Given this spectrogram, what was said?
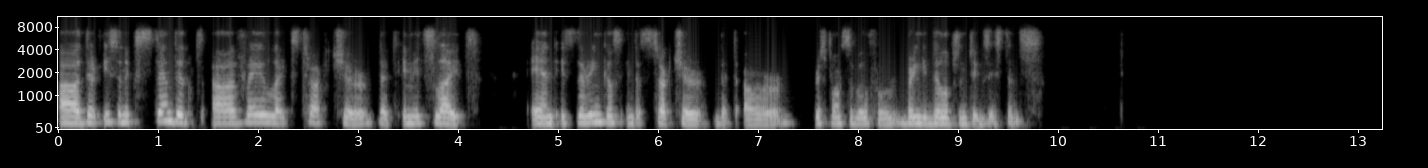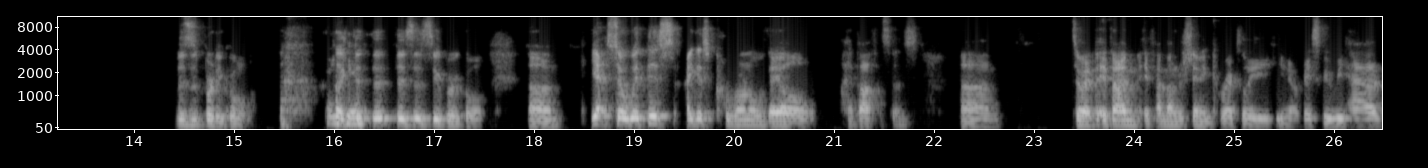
uh, there is an extended uh, veil-like structure that emits light. And it's the wrinkles in the structure that are responsible for bringing the loops into existence. This is pretty cool. Thank like, you. th th this is super cool. Um, yeah, so with this, I guess, coronal veil hypothesis, um, so if, if I'm if I'm understanding correctly, you know, basically we have,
